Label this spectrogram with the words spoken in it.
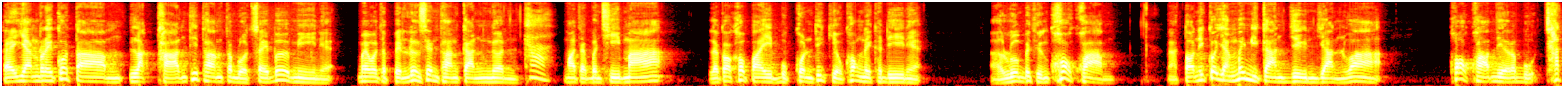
แต่อย่างไรก็ตามหลักฐานที่ทางตำรวจไซเบอร์มีเนี่ยไม่ว่าจะเป็นเรื่องเส้นทางการเงินค่ะมาจากบัญชีม้า แล้วก็เข้าไปบุคคลที่เกี่ยวข้องในคดีเนี่ยเอ่อรวมไปถึงข้อความนะตอนนี้ก็ยังไม่มีการยืนยันว่า ข้อความเนี่ยระบุชัด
